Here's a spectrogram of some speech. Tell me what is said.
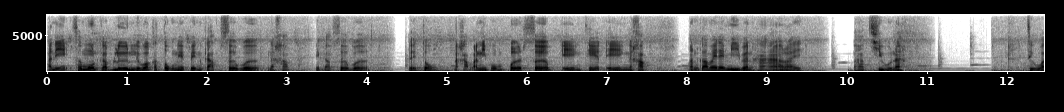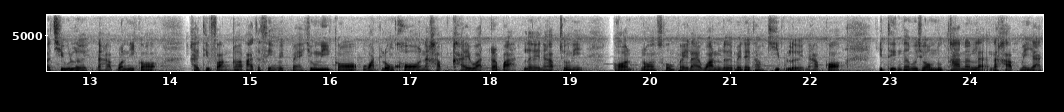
อันนี้สมูทกับลื่นหรือว่ากระตุกเนี่ยเป็นกับเซิร์ฟเวอร์นะครับเป็นกับเซิร์ฟเวอร์โดยตรงนะครับ อันนี้ผมเปิดเซิร์ฟเองเทสเองนะครับ มันก็ไม่ได้มีปัญหาอะไร นะครับชิวนะ ถือว่าชิวเลยนะครับ วันนี้ก็ใครที่ฟังก็อาจจะเสียงแปลกๆช่วงนี้ก็หวัดลงคอนะครับ ใครหวัดระบาดเลยนะครับ ช่วงนี้ก็นอนสมไปหลายวันเลยไม่ได้ทำคลิปเลยนะครับ ก็คิดถึงท่านผู้ชมทุกท่านนั่นแหละนะครับ ไม่อยาก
